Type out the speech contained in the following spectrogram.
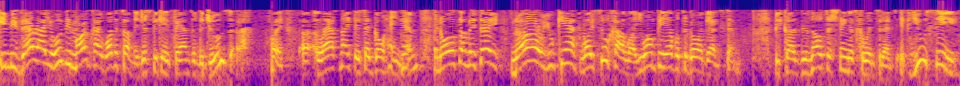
In Mizera Yehudi Mordechai, what is something? They just became fans of the Jews? Wait, uh, last night they said go hang him, and all of a sudden they say, no, you can't. You won't be able to go against him. Because there's no such thing as coincidence. If you see,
